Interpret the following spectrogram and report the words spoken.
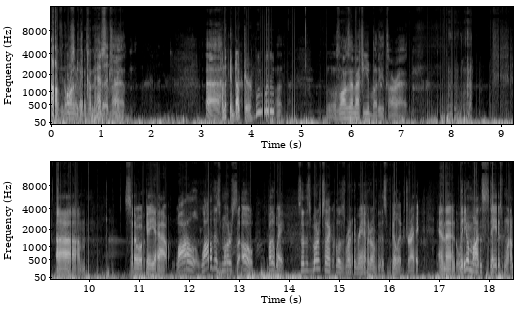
oh, You don't want to be the come ahead of the caboose in train. that. Uh, I'm a conductor. Woo woo. as long as I'm after you, buddy, it's all right. Um. So okay, yeah. While while this motorcycle, oh, by the way, so this motorcycle is running rampant over this village, right? And then Leomon stays one,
